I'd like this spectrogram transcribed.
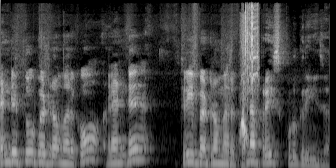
ரெண்டு டூ பெட்ரூம் இருக்கும். ரெண்டு த்ரீ பெட்ரூம் இருக்கும். என்ன ப்ரைஸ் கொடுக்குறீங்க சார்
